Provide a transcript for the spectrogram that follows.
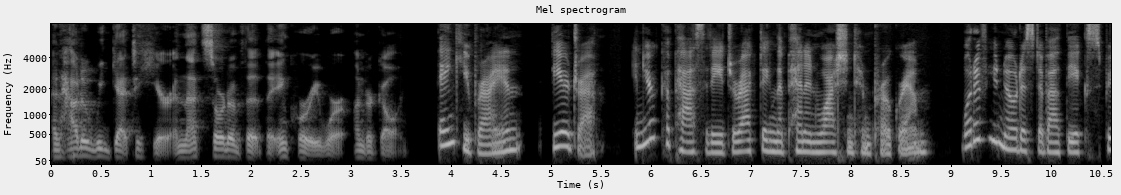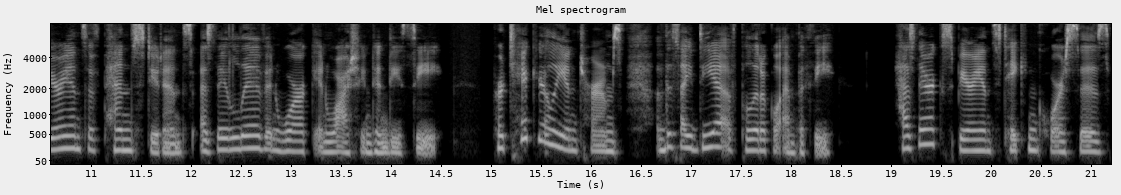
and how did we get to here? And that's sort of the, the inquiry we're undergoing. Thank you, Brian. Deirdre, in your capacity directing the Penn in Washington program, what have you noticed about the experience of Penn students as they live and work in Washington, D.C., particularly in terms of this idea of political empathy? Has their experience taking courses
